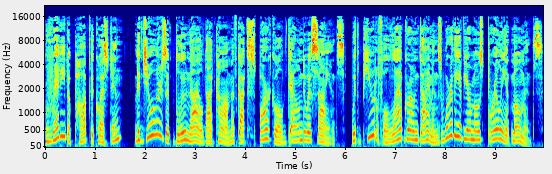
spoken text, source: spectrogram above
Ready to pop the question? The jewelers at BlueNile.com have got sparkle down to a science with beautiful lab grown diamonds worthy of your most brilliant moments.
